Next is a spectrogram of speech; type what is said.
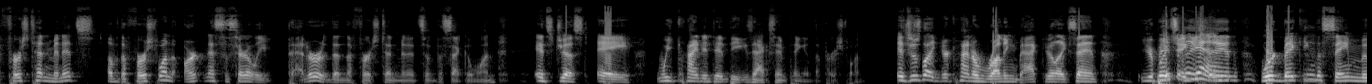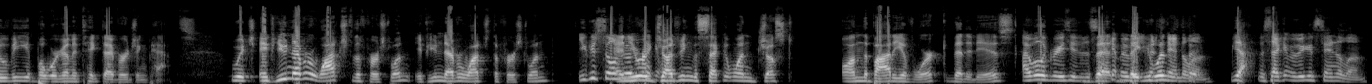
first 10 minutes of the first one aren't necessarily better than the first 10 minutes of the second one. It's just a we kind of did the exact same thing in the first one. It's just like you're kind of running back. You're like saying you're Which, basically again- saying we're making the same movie but we're going to take diverging paths. Which If you never watched the first one, if you never watched the first one you could still and you were second one. judging the second one just on the body of work that it is, I will agree with you that the that- second movie could stand alone. Yeah, The second movie could stand alone.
